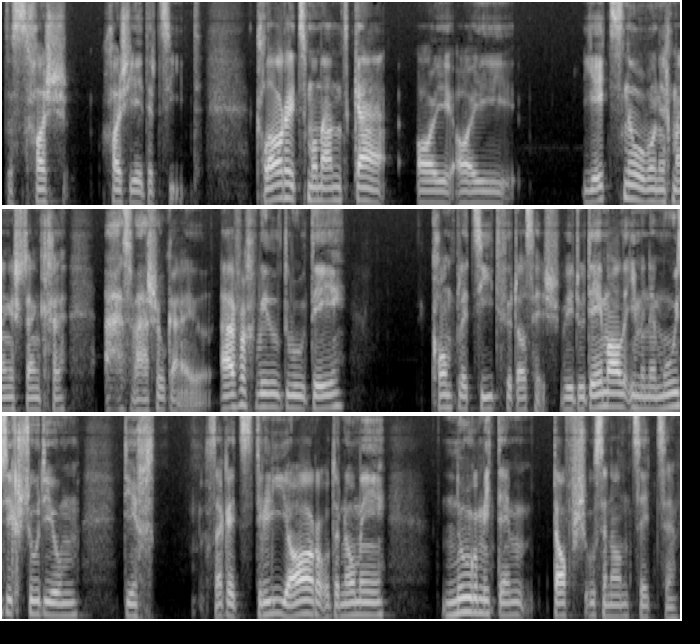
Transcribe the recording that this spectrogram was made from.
das kannst du jederzeit. Klar hat es Momente gegeben, euch, jetzt noch, wo ich manchmal denke, ah, es wäre schon geil. Einfach weil du den komplett Zeit für das hast. Weil du dem mal in einem Musikstudium dich, ich sage jetzt drei Jahre oder noch mehr, nur mit dem darfst auseinandersetzen.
